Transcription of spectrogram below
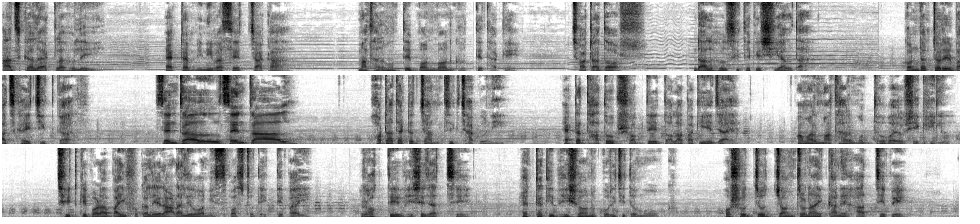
আজকাল একলা হলেই একটা মিনিবাসের চাকা মাথার মধ্যে বনবন ঘুরতে থাকে। ছটা দশ, ডালহৌসি থেকে শিয়ালদা। কন্ডাক্টরের বাজখাই চিৎকার। Central central. হঠাৎ একটা যান্ত্রিক ঝাঁকুনি। একটা ধাতব শব্দে দলা পাকিয়ে যায়। আমার মাথার মধ্যবয়সী ঘিলু। ছিটকে পড়া বাইফোকালের আড়ালেও আমি স্পষ্ট দেখতে পাই। রক্তে ভেসে যাচ্ছে একটা কি ভীষণ পরিচিত মুখ। অসহ্য যন্ত্রণায় কানে হাত চেপে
